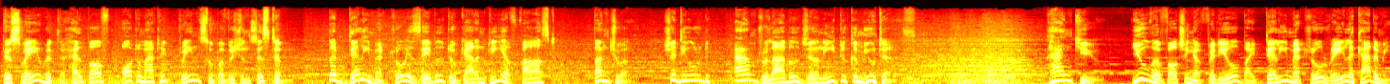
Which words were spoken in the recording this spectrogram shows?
this way, with the help of Automatic Train Supervision System, the Delhi Metro is able to guarantee a fast, punctual, scheduled and reliable journey to commuters. Thank you. You were watching a video by Delhi Metro Rail Academy.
